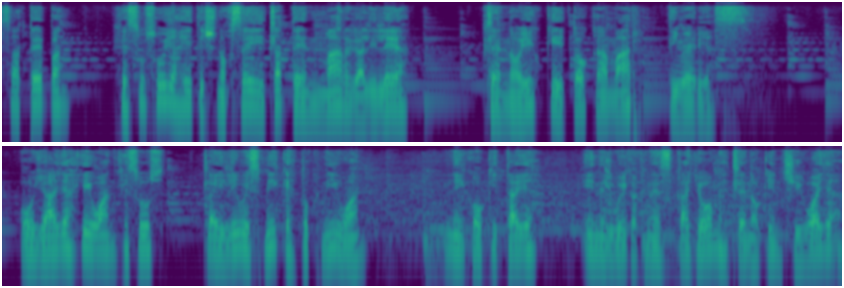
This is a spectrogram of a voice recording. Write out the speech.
Satepan, Jesús uyah itich nokse itlaten mar Galilea, tlen noihki itoka mar Tiberias. Oyayah iwan Jesús tlailiwis mikeh tokniwan, nikokitayah inilhuicacneskayomeh tlen okinchiuaya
